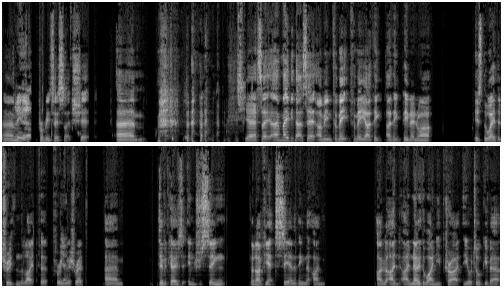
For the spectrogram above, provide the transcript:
Um, probably tastes like shit. Um, yeah, so uh, maybe that's it. I mean, for me, for me, I think I think Pinot Noir is the way, the truth, and the light for for Yeah. English red. Um, Divico's interesting, but I've yet to see anything that I'm. I, I I know the wine you've tried, you're talking about,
